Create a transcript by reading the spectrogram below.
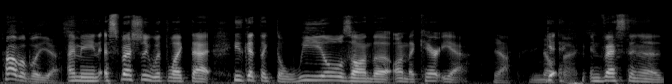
Probably yes. I mean, especially with like that. He's got like the wheels on the on the car. Yeah. yeah. No Get- thanks. invest in a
